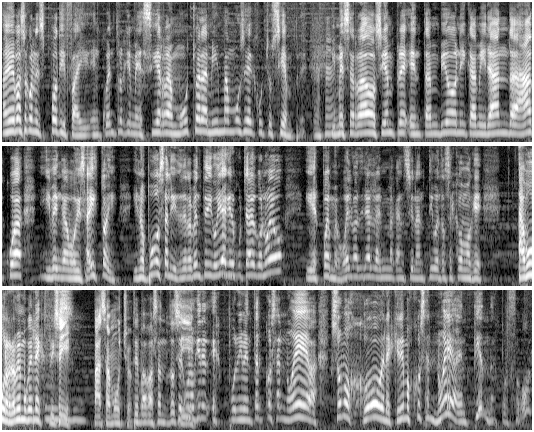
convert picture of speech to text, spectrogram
A mí me pasa con Spotify. Encuentro que me cierra mucho a la misma música que escucho siempre. Y me he cerrado siempre en Tambiónica, Miranda, Aqua y Venga Boys. Ahí estoy. Y no puedo salir. De repente digo, ya quiero escuchar algo nuevo. Y después me vuelvo a tirar la misma canción antigua. Entonces, como que aburre. Lo mismo que Netflix. Sí, pasa mucho. Te va pasando. Entonces, Sí. uno quiere experimentar cosas nuevas. Somos jóvenes, queremos cosas nuevas. Entiendan, por favor.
